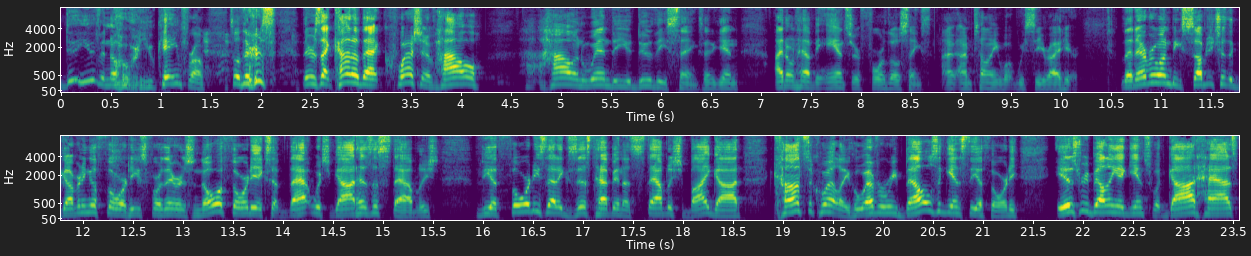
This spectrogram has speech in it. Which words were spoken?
do you even know where you came from? So there's there's that kind of that question of how how and when do you do these things? And again, I don't have the answer for those things. I, am telling you what we see right here. Let everyone be subject to the governing authorities, for there is no authority except that which God has established. The authorities that exist have been established by God. Consequently, whoever rebels against the authority is rebelling against what God has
